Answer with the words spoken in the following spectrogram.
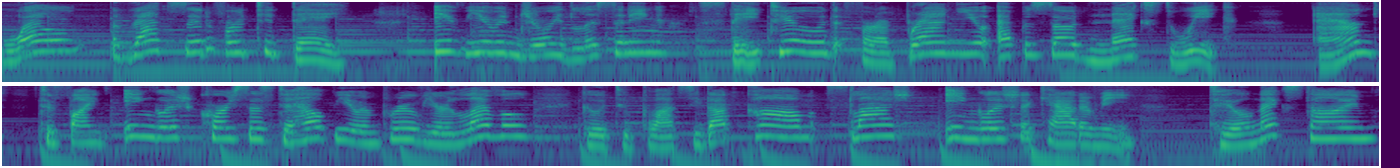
Well, that's it for today. If you enjoyed listening, stay tuned for a brand new episode next week. And to find English courses to help you improve your level, go to platzi.com slash English Academy. Till next time.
